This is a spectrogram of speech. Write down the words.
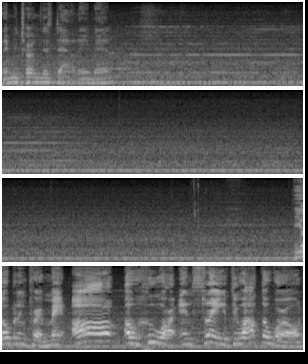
Let me turn this down. Amen. The opening prayer. May all of who are enslaved throughout the world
